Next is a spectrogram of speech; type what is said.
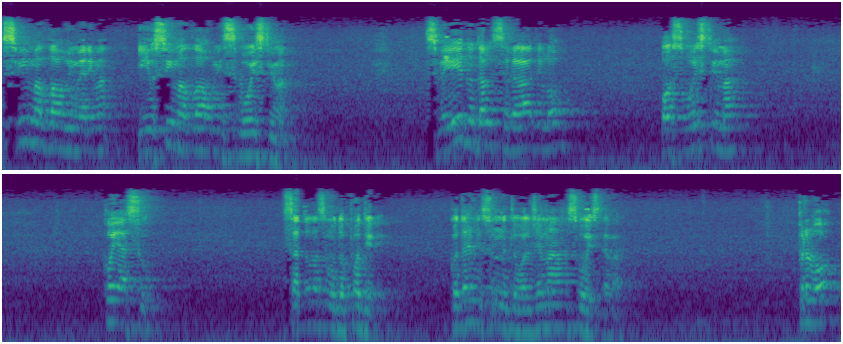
svim Allahovim imenima i u svim Allahovim svojstvima. Svejedno da li se radilo o svojstvima koja su sad dolazimo do podjeli kod ehli sunnete vol džema svojstava. Prvo,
